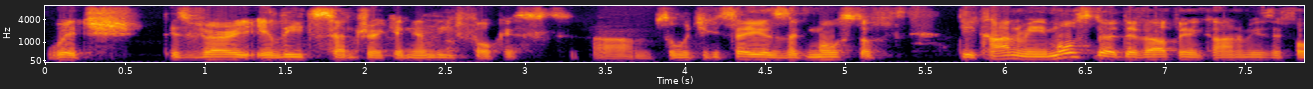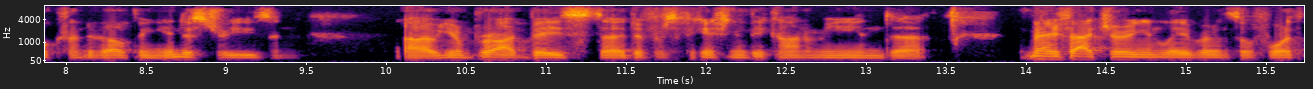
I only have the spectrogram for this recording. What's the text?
which is very elite centric and elite focused. Um, so what you could say is like most of the economy, most of the developing economies, they focus on developing industries and uh, you know, broad-based uh, diversification of the economy and uh, manufacturing and labor and so forth.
